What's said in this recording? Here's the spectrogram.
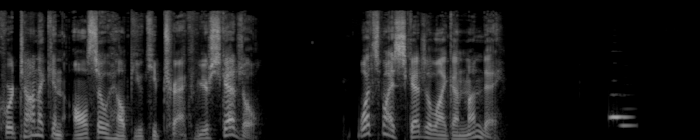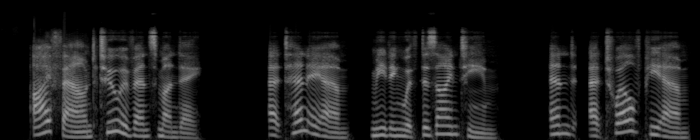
Cortana can also help you keep track of your schedule. What's my schedule like on Monday? I found two events Monday. At 10 a.m., meeting with design team. And at 12 p.m.,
